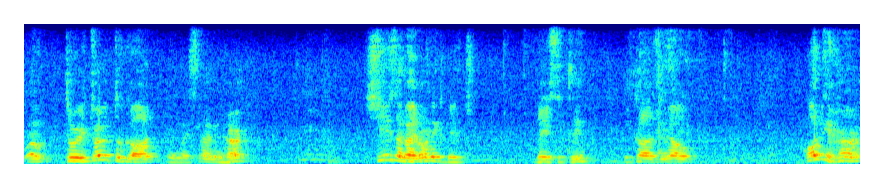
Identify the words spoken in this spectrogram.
Well, to return to God, am I slamming her? She's an ironic bitch, basically, because you know, only her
